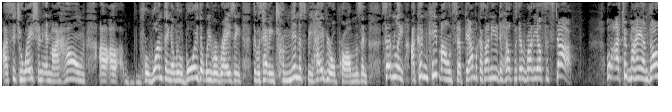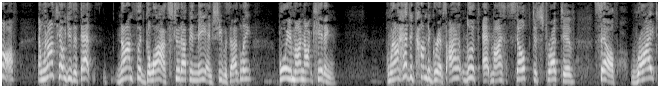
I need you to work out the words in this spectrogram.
uh, situation in my home. Uh, uh, for one thing, a little boy that we were raising that was having tremendous behavioral problems, and suddenly I couldn't keep my own stuff down because I needed to help with everybody else's stuff. Well, I took my hands off, and when I tell you that that nine foot Goliath stood up in me and she was ugly, boy, am I not kidding. And when I had to come to grips, I looked at my self-destructive self right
